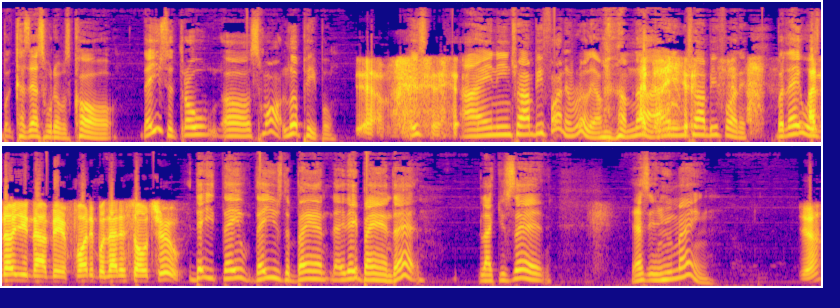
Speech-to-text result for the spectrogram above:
because that's what it was called. They used to throw uh small little people. Yeah. I ain't even trying to be funny, really. I'm, I'm not. I ain't even trying to be funny. But they I know you're not being funny, but that is so true. they they they used to ban they, they banned that. Like you said, that's inhumane. Yeah.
